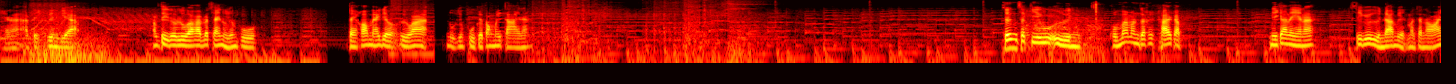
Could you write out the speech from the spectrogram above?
เห็นไหมอันติขึ้นเดียอันติรัวๆครับ แล้วใช้หนูชมพู แต่ข้อแม้เดียวคือว่าหนูชมพูจะต้องไม่ตายนะซึ่งสกิลอื่น ผมว่ามันจะคล้ายๆกับมีการเนนะสกิลอื่นดาเมจมันจะน้อย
